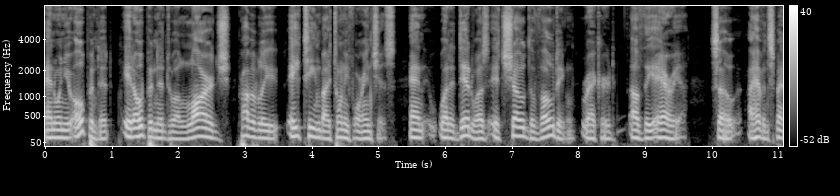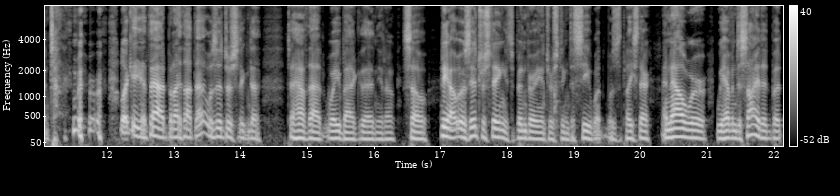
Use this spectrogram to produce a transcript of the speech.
And when you opened it, it opened into a large, probably 18 by 24 inches. And what it did was it showed the voting record of the area. So I haven't spent time looking at that, but I thought that was interesting to to have that way back then, you know. So you know, it was interesting. It's been very interesting to see what was placed there. And now we're we haven't decided, but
